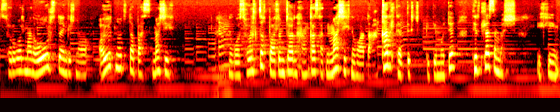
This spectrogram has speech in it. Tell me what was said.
сургууль маань өөрөөсөө ингэж нөө оюутнуудтай бас маш их нөгөө суралцах боломжоор нь хангаас гадна маш их нөгөө одоо анхаарал тавьдаг гэдэг юм уу те тэр талаас нь маш их юм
